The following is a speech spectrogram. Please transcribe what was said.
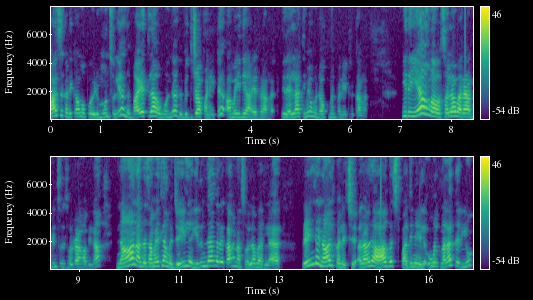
காசு கிடைக்காம போயிடுமோன்னு சொல்லி அந்த பயத்துல அவங்க வந்து அதை வித்ட்ரா பண்ணிட்டு அமைதியா ஆயிடுறாங்க. இது எல்லாத்தையுமே அவங்க டாக்குமெண்ட் பண்ணிட்டு இருக்காங்க. இது ஏன் அவங்க சொல்ல வர அப்படின்னு சொல்லி சொல்றாங்க அப்படின்னா நான் அந்த சமயத்துல அங்க ஜெயில இருந்தாங்கிறதுக்காக நான் சொல்ல வரல. ரெண்டு நாள் கழிச்சு அதாவது ஆகஸ்ட் பதினேழு உங்களுக்கு நல்லா தெரியும்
